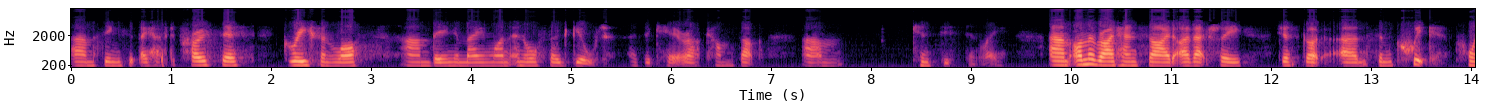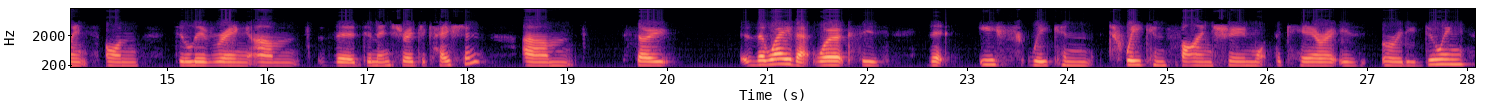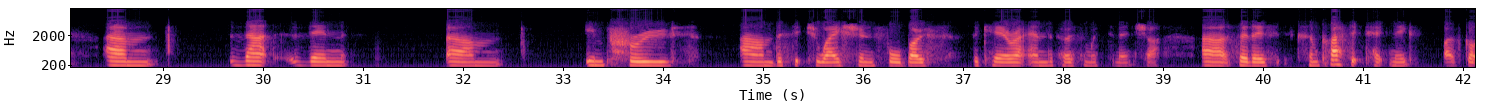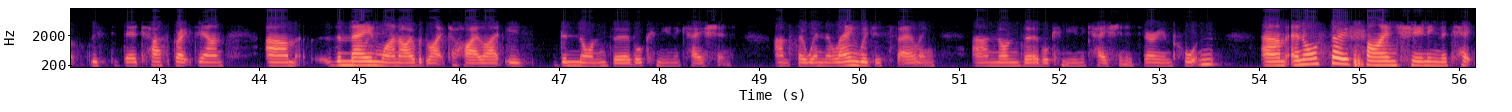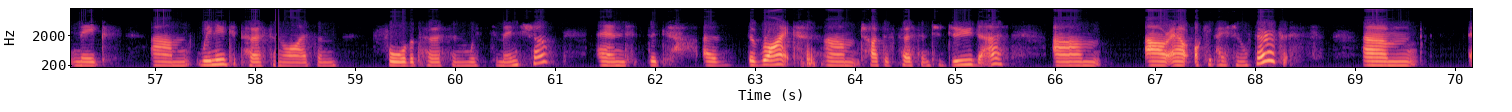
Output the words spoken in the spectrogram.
um, things that they have to process, grief and loss, um, being a main one, and also guilt as a carer comes up um, consistently. Um, on the right-hand side, I've actually just got um, some quick points on delivering um, the dementia education. Um, so the way that works is that if we can tweak and fine-tune what the carer is already doing, that then um, improves um, the situation for both the carer and the person with dementia. Uh, so there's some classic techniques I've got listed there, task breakdown. Um, the main one I would like to highlight is the non-verbal communication. Um, so when the language is failing, uh, non-verbal communication is very important. Um, and also fine-tuning the techniques. Um, we need to personalise them for the person with dementia and the, the right um, type of person to do that um, are our occupational therapists um,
